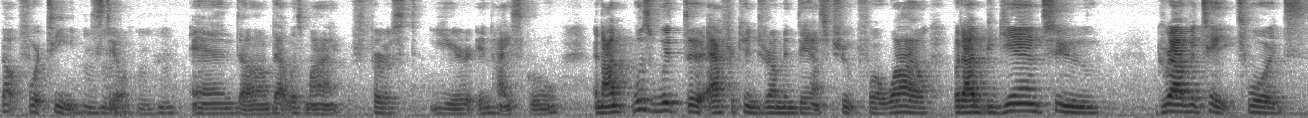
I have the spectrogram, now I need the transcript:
about 14 mm-hmm, still. Mm-hmm. And um, that was my first year in high school. And I was with the African drum and dance troupe for a while, but I began to gravitate towards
